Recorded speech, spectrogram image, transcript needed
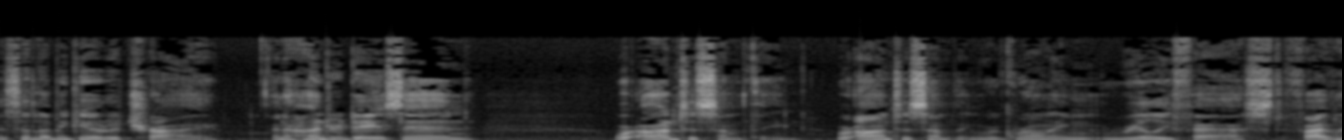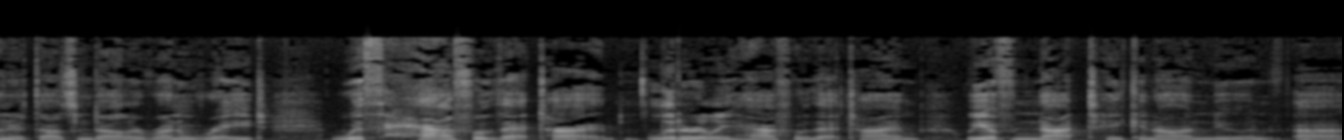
I said, let me give it a try. And a hundred days in, we're on to something. We're on to something. We're growing really fast, $500,000 run rate with half of that time, literally half of that time, we have not taken on new uh,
